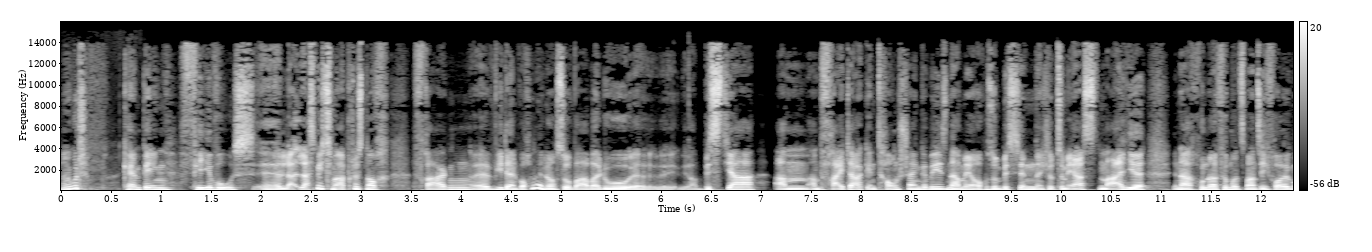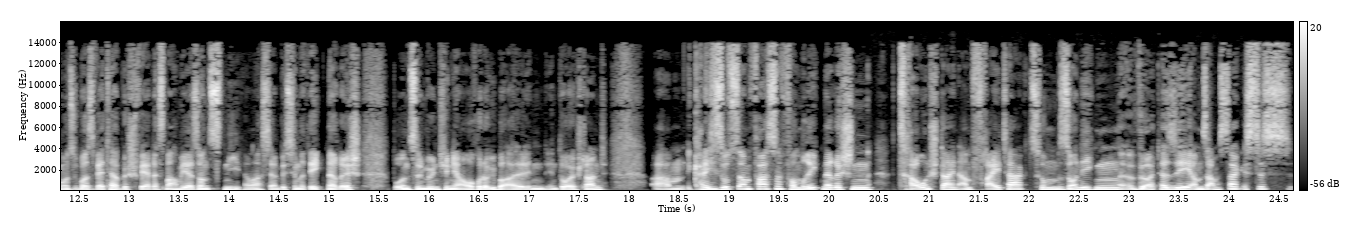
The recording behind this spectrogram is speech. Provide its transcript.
Na gut, Camping, Fevos. Äh, lass mich zum Abschluss noch fragen, äh, wie dein Wochenende noch so war, weil du äh, bist ja am, am Freitag in Traunstein gewesen. Da haben wir ja auch so ein bisschen, ich glaube zum ersten Mal hier nach 125 Folgen uns übers Wetter beschwert. Das machen wir ja sonst nie. Da war es ja ein bisschen regnerisch. Bei uns in München ja auch oder überall in, in Deutschland. Ähm, kann ich es so zusammenfassen? Vom regnerischen Traunstein am Freitag zum sonnigen Wörthersee am Samstag. Ist das,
